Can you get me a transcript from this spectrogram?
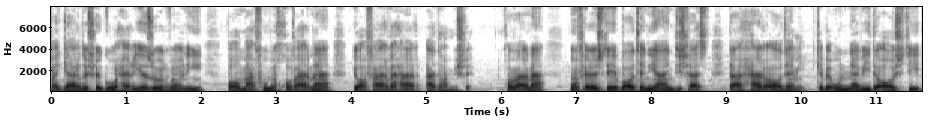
و گردش گوهری زروانی با مفهوم خوورنه یا فروهر ادا میشه. خوورنه اون فرشته باطنی اندیشه است در هر آدمی که به اون نوید آشتی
